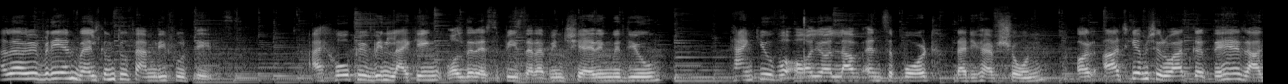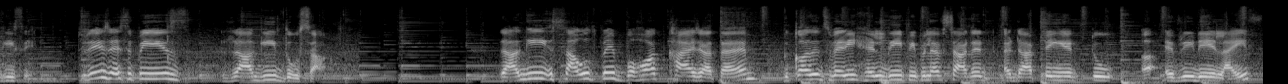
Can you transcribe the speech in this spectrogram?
Hello, everybody, and welcome to Family Food Tales. I hope you've been liking all the recipes that I've been sharing with you. Thank you for all your love and support that you have shown. और आज की हम शुरुआत करते हैं रागी से Today's recipe is ragi dosa ragi south में बहुत खाया जाता है because it's very healthy people have started adapting it to everyday life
